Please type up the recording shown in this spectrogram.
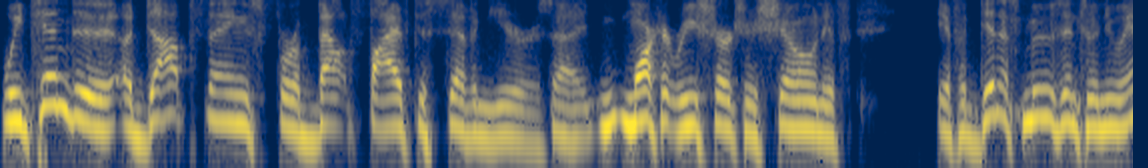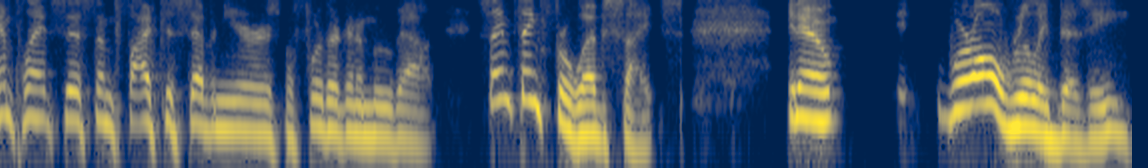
we tend to adopt things for about five to seven years. Uh, market research has shown if if a dentist moves into a new implant system, five to seven years before they're going to move out. Same thing for websites. You know, we're all really busy,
